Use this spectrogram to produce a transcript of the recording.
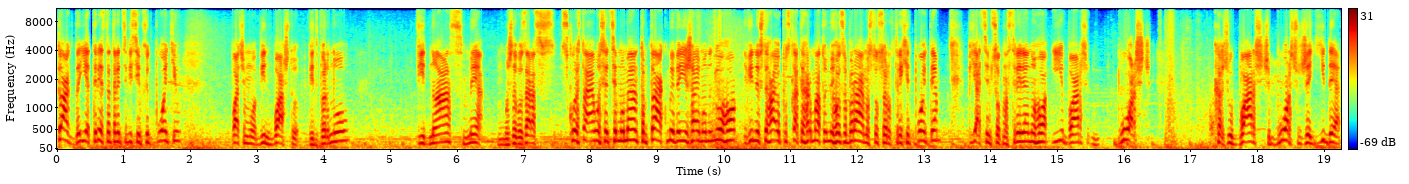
Так, дає 338 хітпонтів. Бачимо, він башту відвернув від нас. Ми, можливо, зараз скористаємося цим моментом. Так, ми виїжджаємо на нього. Він не встигає опускати гармату, ми його забираємо. 143 хітпойнти, 5700 настріляного і барш, борщ. Кажу, барщ, борщ вже їде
